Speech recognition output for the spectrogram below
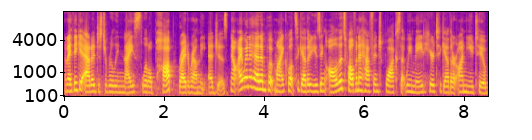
and I think it added just a really nice little pop right around the edges Now I went ahead and put my quilt together using all the 12 and a half inch blocks that we made here together on YouTube,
